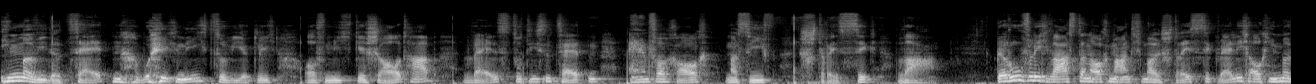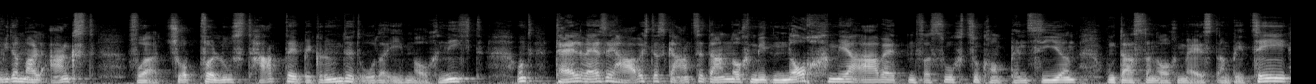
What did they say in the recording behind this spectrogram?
immer wieder Zeiten, wo ich nicht so wirklich auf mich geschaut habe, weil es zu diesen Zeiten einfach auch massiv stressig war. Beruflich war es dann auch manchmal stressig, weil ich auch immer wieder mal Angst vor Jobverlust hatte, begründet oder eben auch nicht. Und teilweise habe ich das Ganze dann noch mit noch mehr Arbeiten versucht zu kompensieren und das dann auch meist am PC.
